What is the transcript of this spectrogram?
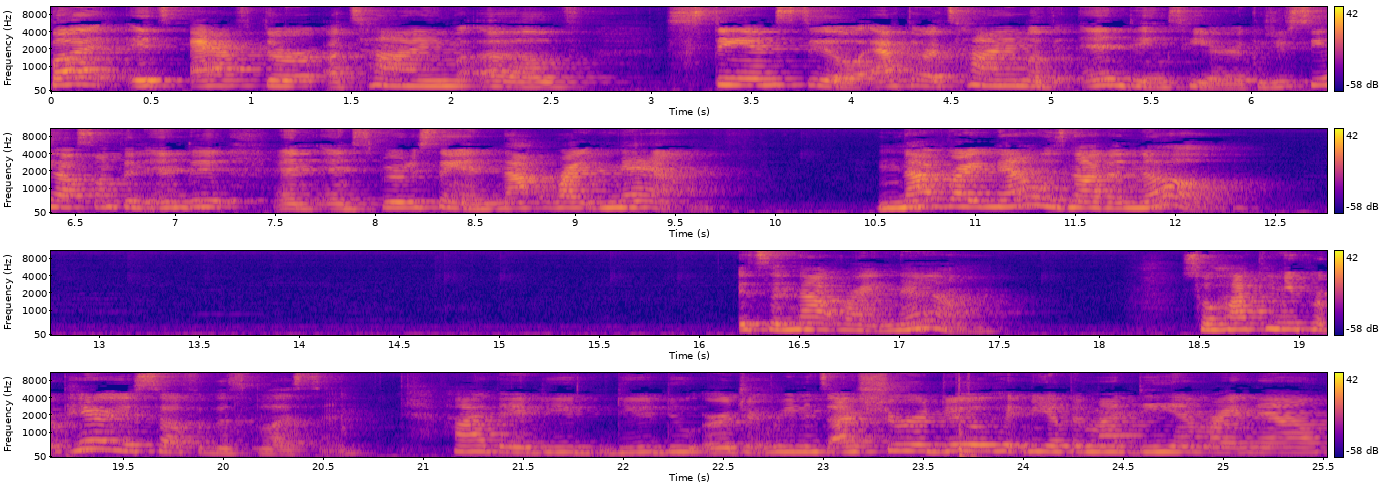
but it's after a time of stand still after a time of endings here because you see how something ended and and spirit is saying not right now not right now is not a no it's a not right now. So how can you prepare yourself for this blessing? Hi babe, do you do you do urgent readings? I sure do. Hit me up in my DM right now.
